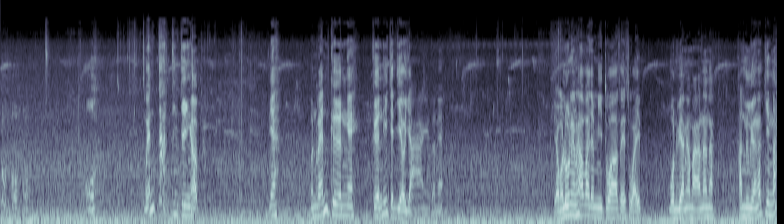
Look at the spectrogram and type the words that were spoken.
โอ้โหโอ้แว้นจัดจริง ๆครับ เนี่ย มันแว้นเกินไง เกินที่จะเยียวยาไงตอนนี้เดี๋ยวมาลุ้นกันครับว่าจะมีตัวสวยๆวนเวียนกันมานั่นนะ คันเหลืองก็กินนะ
